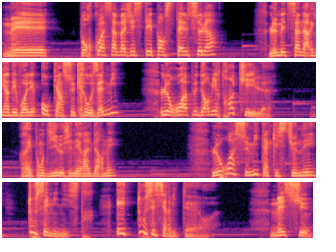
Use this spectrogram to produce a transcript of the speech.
Mais pourquoi Sa Majesté pense-t-elle cela? Le médecin n'a rien dévoilé aucun secret aux ennemis? Le roi peut dormir tranquille, répondit le général d'armée le roi se mit à questionner tous ses ministres et tous ses serviteurs. Messieurs,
